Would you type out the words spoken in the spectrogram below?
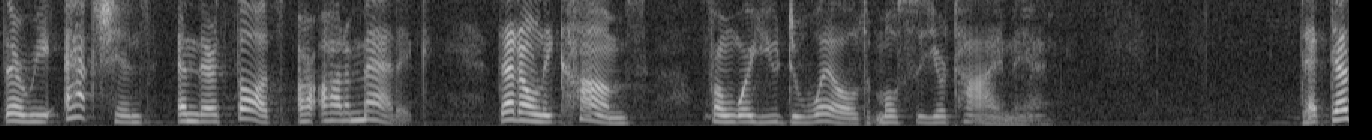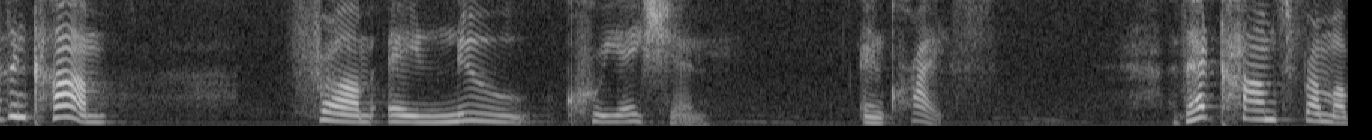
their reactions, and their thoughts are automatic. That only comes from where you dwelled most of your time in. That doesn't come from a new creation in Christ. That comes from a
